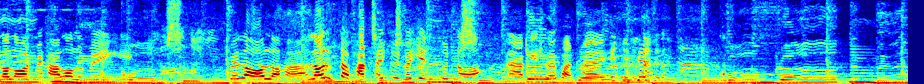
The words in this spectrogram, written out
เราร้อนไหมคะรอรถเมย์อย่างงี้ไม่ร้อนเหรอคะ แล้วแต่พัดให้คือก็เย็นขึ้นเนาะ อ่าพี่ช่วยพัดให้ความรักนั้นเหมือน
